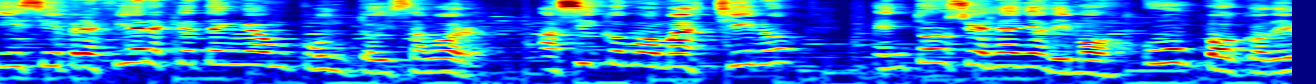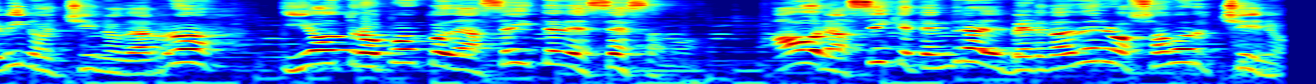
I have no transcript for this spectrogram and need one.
Y si prefieres que tenga un punto y sabor así como más chino, entonces le añadimos un poco de vino chino de arroz y otro poco de aceite de sésamo. Ahora sí que tendrá el verdadero sabor chino.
